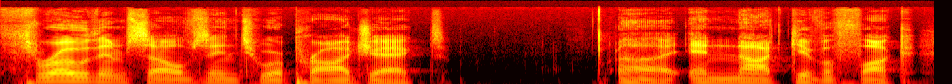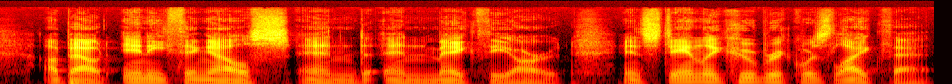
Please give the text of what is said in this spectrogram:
throw themselves into a project uh, and not give a fuck about anything else and and make the art. And Stanley Kubrick was like that.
